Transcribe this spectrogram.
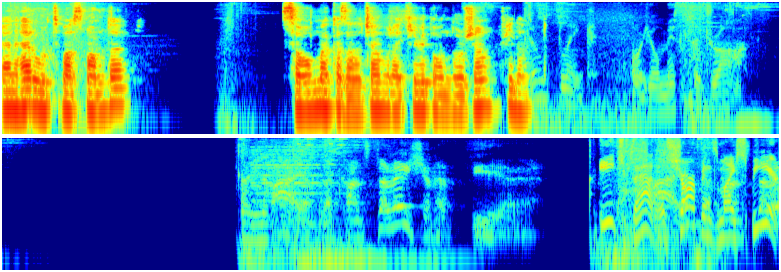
Yani her ulti basmamda savunma kazanacağım, rakibi donduracağım filan. Sharpens my spear.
